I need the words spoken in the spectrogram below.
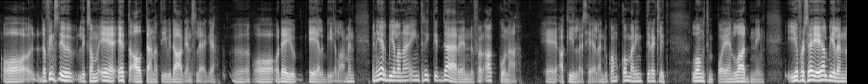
Och då finns det ju liksom e- ett alternativ i dagens läge Eh, och, och, det är ju elbilar. Men, men elbilarna är inte riktigt där ännu för ackorna är akilleshälen. Du kom, kommer inte tillräckligt långt på en laddning. I och för sig elbilen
